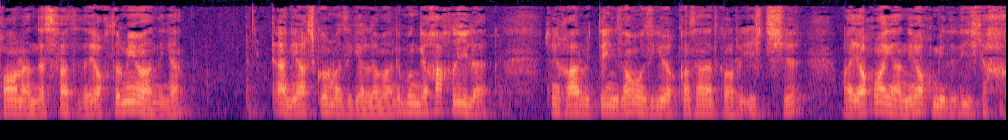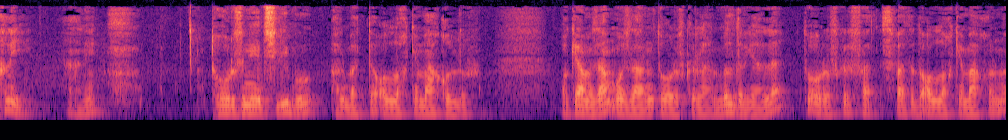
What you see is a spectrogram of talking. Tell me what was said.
xonanda sifatida yoqtirmayman degan. Ya'ni yaxshi ko'rmas ekanlar mani bunga haqlilar chunki har bitta inson o'ziga yoqqan san'atkorni eshitishi va yoqmaganni yoqmaydi deyishga haqli. Ya'ni to'g'risini aytishlik bu albatta allohga ma'quldir. Akamiz ham o'zlarini to'g'ri fikrlarini bildirganlar to'g'ri fikr sifatida allohga ma'qulmi?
